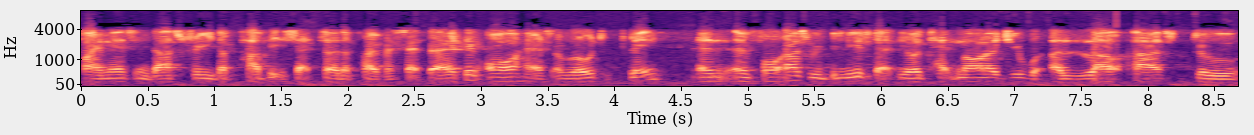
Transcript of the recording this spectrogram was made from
finance industry, the public sector, the private sector. I think all has a role to play. And, and for us, we believe that, you know, technology will allow us to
